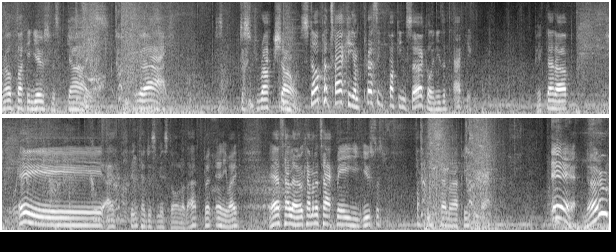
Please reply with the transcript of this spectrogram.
You're all fucking useless guys. Look at that. Just destruction. Stop attacking. I'm pressing fucking circle and he's attacking. Pick that up. Hey, I think I just missed all of that. But anyway, yes, hello, come and attack me, you useless fucking samurai piece of crap. Eh, nope,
